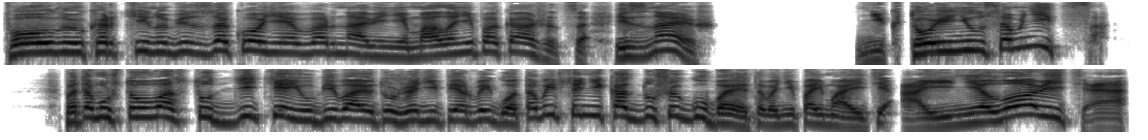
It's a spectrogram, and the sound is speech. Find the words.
полную картину беззакония в Варнавине, мало не покажется. И знаешь, никто и не усомнится потому что у вас тут детей убивают уже не первый год, а вы все никак душегуба этого не поймаете, а и не ловите.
